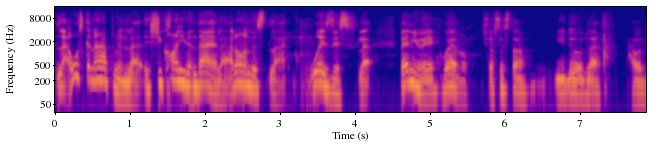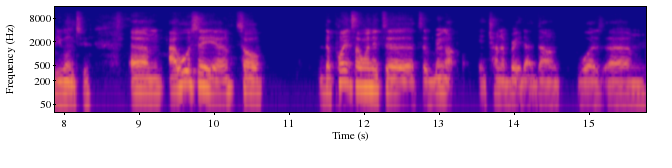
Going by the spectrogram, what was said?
like, what's gonna happen? Like, she can't even die. Like, I don't understand. Like, what is this? Like, but anyway, whatever. It's your sister. You do with life however you want to. Um, I will say, yeah. So, the points I wanted to to bring up in trying to break that down was, um,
